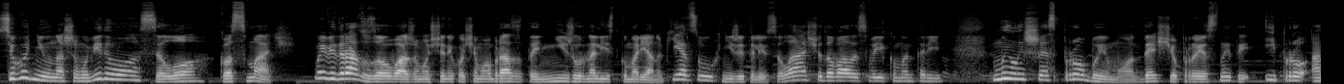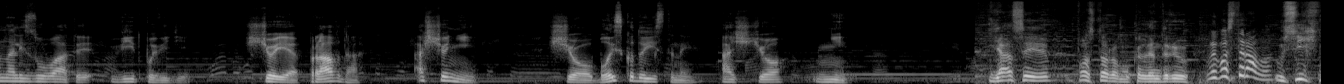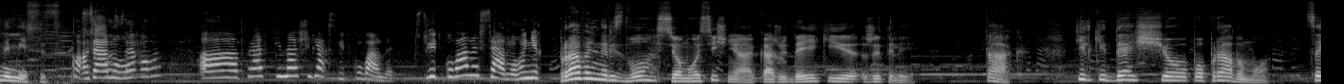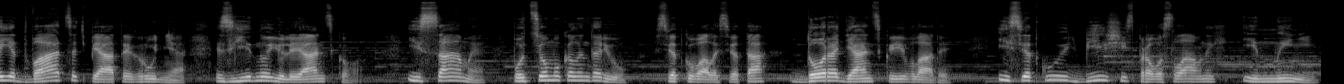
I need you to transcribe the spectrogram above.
Сьогодні у нашому відео село Космач. Ми відразу зауважимо, що не хочемо образити ні журналістку Мар'яну П'єцух, ні жителів села, що давали свої коментарі. Ми лише спробуємо дещо прояснити і проаналізувати відповіді, що є правда, а що ні, що близько до істини, а що ні. Я си по старому календарю Ви по старому? у січні місяць. Самого. А предки наші як святкували? Святкували самого. Ні... Правильне Різдво 7 січня, кажуть деякі жителі. Так, тільки дещо поправимо. Це є 25 грудня, згідно юліанського. І саме по цьому календарю святкували свята до радянської влади. І святкують більшість православних і нині.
